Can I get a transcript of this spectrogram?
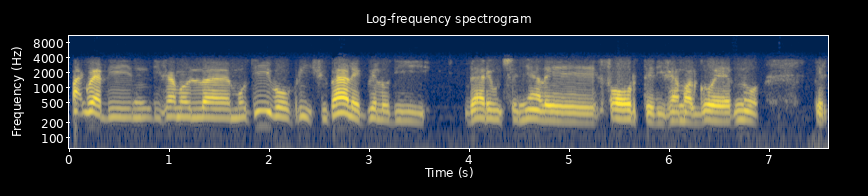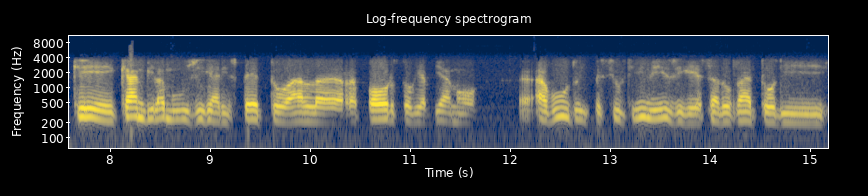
Ma guardi, diciamo, il motivo principale è quello di dare un segnale forte diciamo, al governo perché cambi la musica rispetto al rapporto che abbiamo avuto in questi ultimi mesi che è stato fatto di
